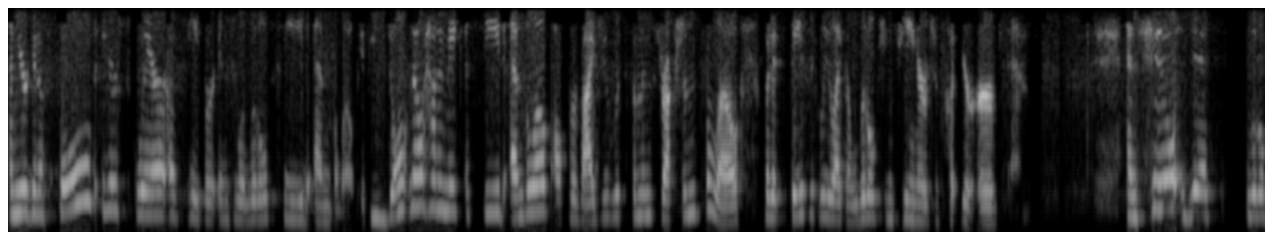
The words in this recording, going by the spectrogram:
And you're going to fold your square of paper into a little seed envelope. If you don't know how to make a seed envelope, I'll provide you with some instructions below, but it's basically like a little container to put your herbs in. And to this little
